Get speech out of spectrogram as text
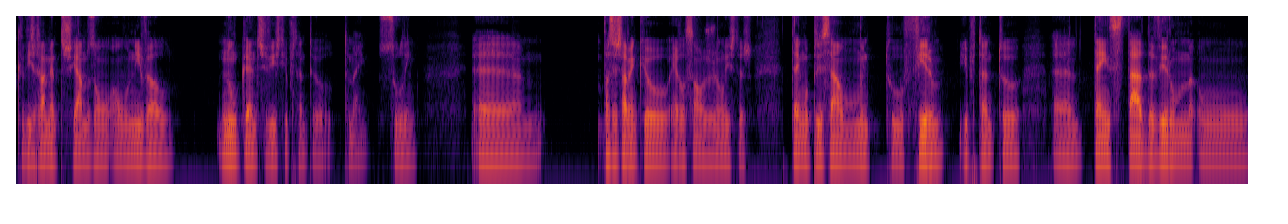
que diz realmente chegámos a um, a um, nível nunca antes visto e, portanto, eu também sublinho. vocês sabem que eu, em relação aos jornalistas, tenho uma posição muito firme e, portanto, tem-se estado a ver um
